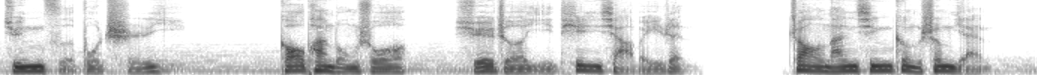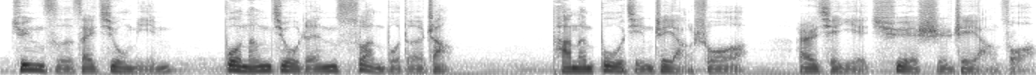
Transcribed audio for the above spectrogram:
君子不耻矣。”高攀龙说：“学者以天下为任。”赵南星更声言：“君子在救民，不能救人，算不得账。”他们不仅这样说，而且也确实这样做。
